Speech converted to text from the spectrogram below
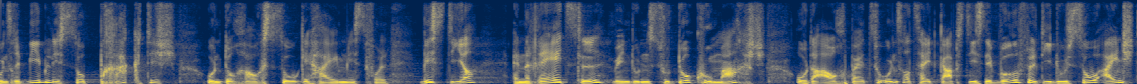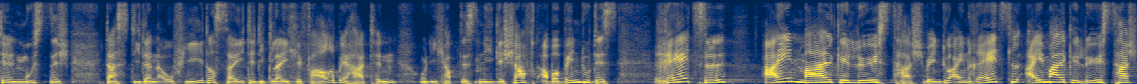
Unsere Bibel ist so praktisch und doch auch so geheimnisvoll. Wisst ihr, ein Rätsel, wenn du ein Sudoku machst oder auch bei, zu unserer Zeit gab es diese Würfel, die du so einstellen musstest, dass die dann auf jeder Seite die gleiche Farbe hatten und ich habe das nie geschafft. Aber wenn du das Rätsel einmal gelöst hast, wenn du ein Rätsel einmal gelöst hast,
